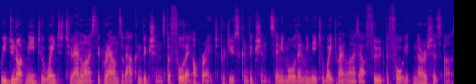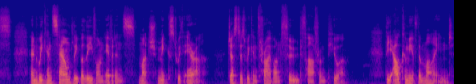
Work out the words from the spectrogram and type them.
We do not need to wait to analyse the grounds of our convictions before they operate to produce convictions, any more than we need to wait to analyse our food before it nourishes us, and we can soundly believe on evidence much mixed with error, just as we can thrive on food far from pure. The alchemy of the mind,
